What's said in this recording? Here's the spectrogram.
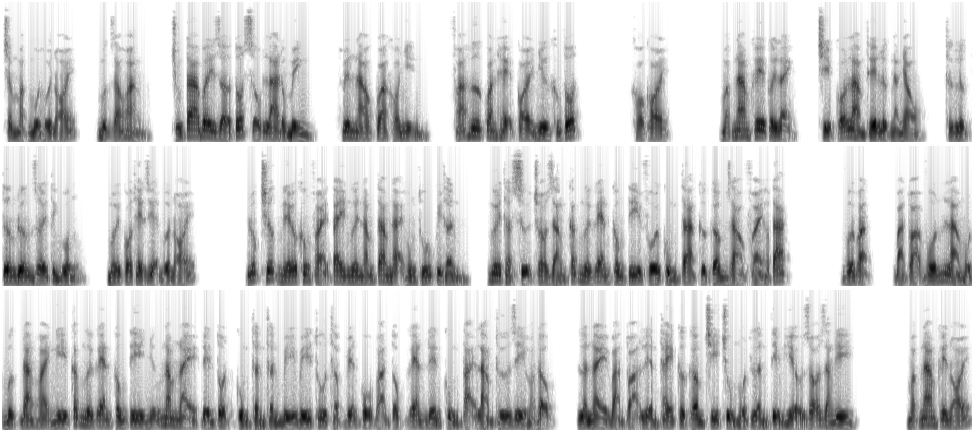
trầm mặc một hồi nói, mực giáo hoàng, chúng ta bây giờ tốt xấu là đồng minh, huyên náo quá khó nhìn phá hư quan hệ coi như không tốt. Khó coi. Mặc nam khê cười lạnh, chỉ có làm thế lực ngang nhau, thực lực tương đương dưới tình huống, mới có thể diện vừa nói. Lúc trước nếu không phải tay ngươi nắm tam đại hung thú quỷ thần, ngươi thật sự cho rằng các ngươi ghen công ty phối cùng ta cực âm giáo phái hợp tác. Với bạn bản tọa vốn là một mực đang hoài nghi các ngươi ghen công ty những năm này đến tột cùng thần thần bí bí thu thập viễn cổ vạn tộc ghen đến cùng tại làm thứ gì hoạt động, lần này bản tọa liền thay cực âm chi chủ một lần tìm hiểu rõ ràng đi. Mặc nam khê nói,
